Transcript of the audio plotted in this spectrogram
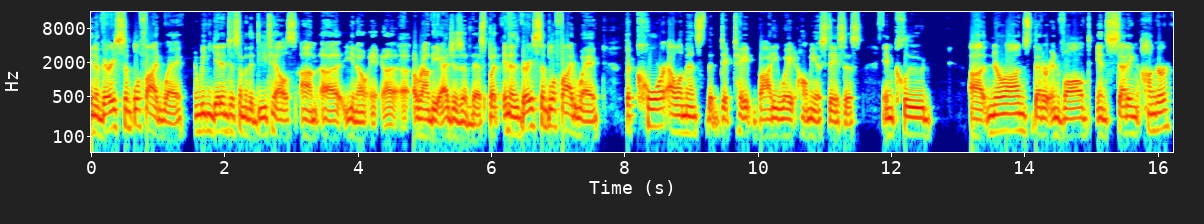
in a very simplified way, and we can get into some of the details, um, uh, you know, uh, around the edges of this, but in a very simplified way the core elements that dictate body weight homeostasis include uh, neurons that are involved in setting hunger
